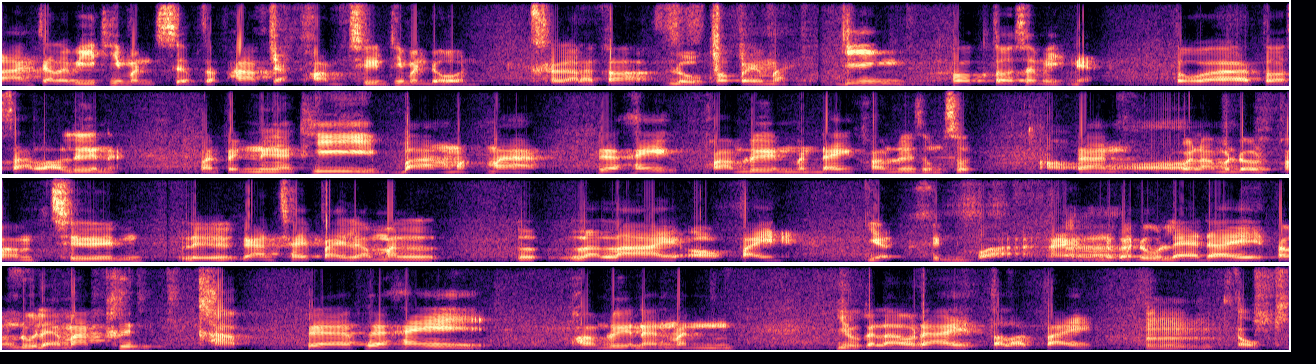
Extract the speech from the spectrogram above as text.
ล้างจระบีที่มันเสื่อมสภาพจากความชื้นที่มันโดน ครับ แล้วก็ดูดเข้าไปใหม่ ยิ่งพวกตัวเซรามิกเนี่ย ตัวตัวสารหล่อลื่นอะ มันเป็นเนื้อที่บางมาก ๆ เพื่อให้ความลื่นมันได้ความลื่นสูงสุดอ๋อ ดังนั้นเวลามันโดนความชื้น หรือการใช้ไปแล้วมันละละลายออกไปเนี่ย เยอะขึ้นกว่านะมันก็ดูแลได้ต้องดูแลมากขึ้นครับ เพื่อเพื่อให้ความลื่นนั้นมันอยู่กับเราได้ตลอดไป อืมโอเค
